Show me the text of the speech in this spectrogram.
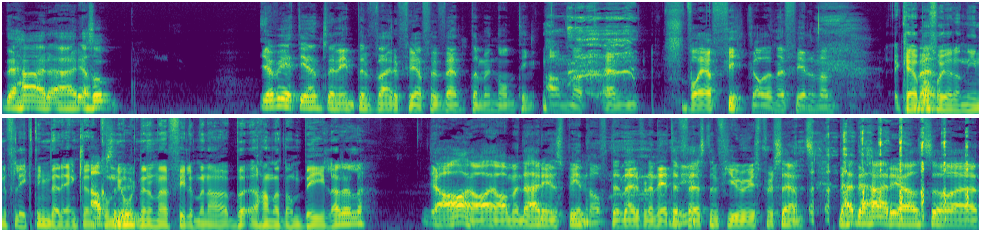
Det här är, alltså jag vet egentligen inte varför jag förväntar mig någonting annat än vad jag fick av den här filmen. Kan jag bara Men- få göra en inflikning där egentligen? Kommer ni ihåg när de här filmerna handlade om bilar eller? Ja, ja, ja, men det här är en spin-off. Det är därför den heter Fast and Furious Presents. Det här, det här är alltså... eh,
